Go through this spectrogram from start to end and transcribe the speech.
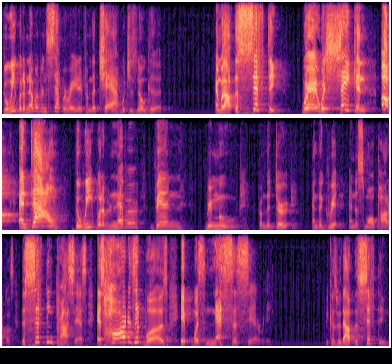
the wheat would have never been separated from the chaff, which is no good. And without the sifting, where it was shaken up and down, the wheat would have never been removed from the dirt and the grit and the small particles. The sifting process, as hard as it was, it was necessary because without the sifting,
